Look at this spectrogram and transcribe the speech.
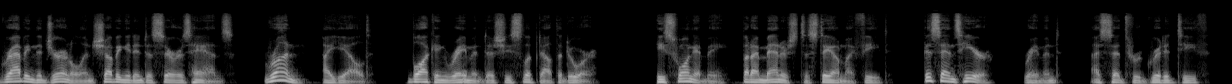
grabbing the journal and shoving it into Sarah's hands. Run, I yelled, blocking Raymond as she slipped out the door. He swung at me, but I managed to stay on my feet. This ends here, Raymond, I said through gritted teeth.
